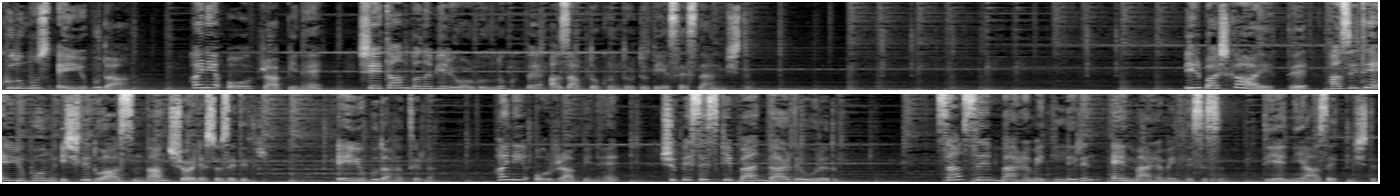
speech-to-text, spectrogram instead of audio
Kulumuz Eyyub'u da an. Hani o Rabbine, şeytan bana bir yorgunluk ve azap dokundurdu diye seslenmişti. Bir başka ayette Hazreti Eyyub'un içli duasından şöyle söz edilir. Eyyub'u da hatırla. Hani o Rabbine, şüphesiz ki ben derde uğradım. Sense merhametlilerin en merhametlisisin diye niyaz etmişti.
